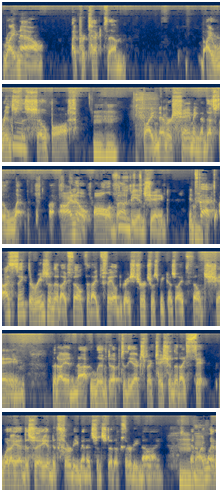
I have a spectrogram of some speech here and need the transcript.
Right now, I protect them. I rinse the hmm. soap off hmm by never shaming them. That's the. Le- I know all about hmm. being shamed. In hmm. fact, I think the reason that I felt that I'd failed Grace Church was because I felt shame that I had not lived up to the expectation that I fit what I had to say into 30 minutes instead of 39. Hmm. And I hmm. went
